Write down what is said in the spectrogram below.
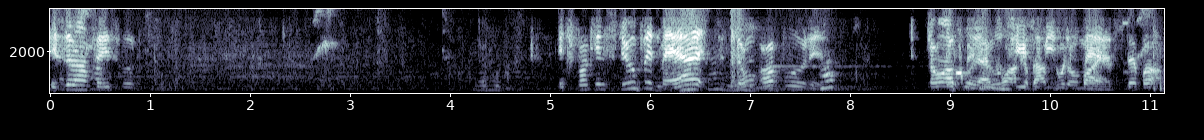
Is it on Facebook? It's fucking stupid, Matt. Don't upload it. Don't upload it. I will seriously be so mad. Step up.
